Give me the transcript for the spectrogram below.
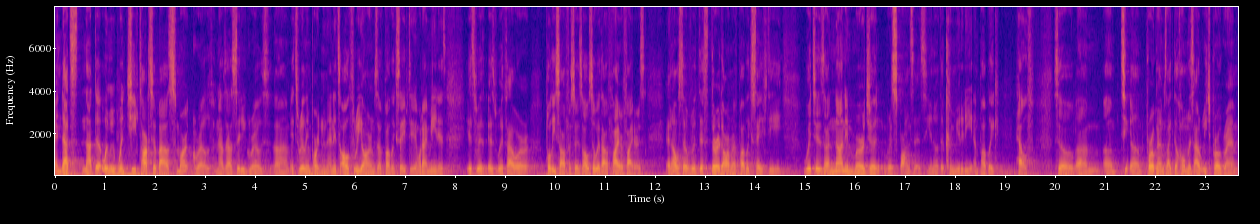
And that's not the, when, we, when Chief talks about smart growth and as our city grows, um, it's really important. And it's all three arms of public safety. And what I mean is, it's with, with our police officers, also with our firefighters, and also with this third arm of public safety, which is our non-emergent responses, you know, the community and public health. So um, um, um, programs like the homeless outreach program,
